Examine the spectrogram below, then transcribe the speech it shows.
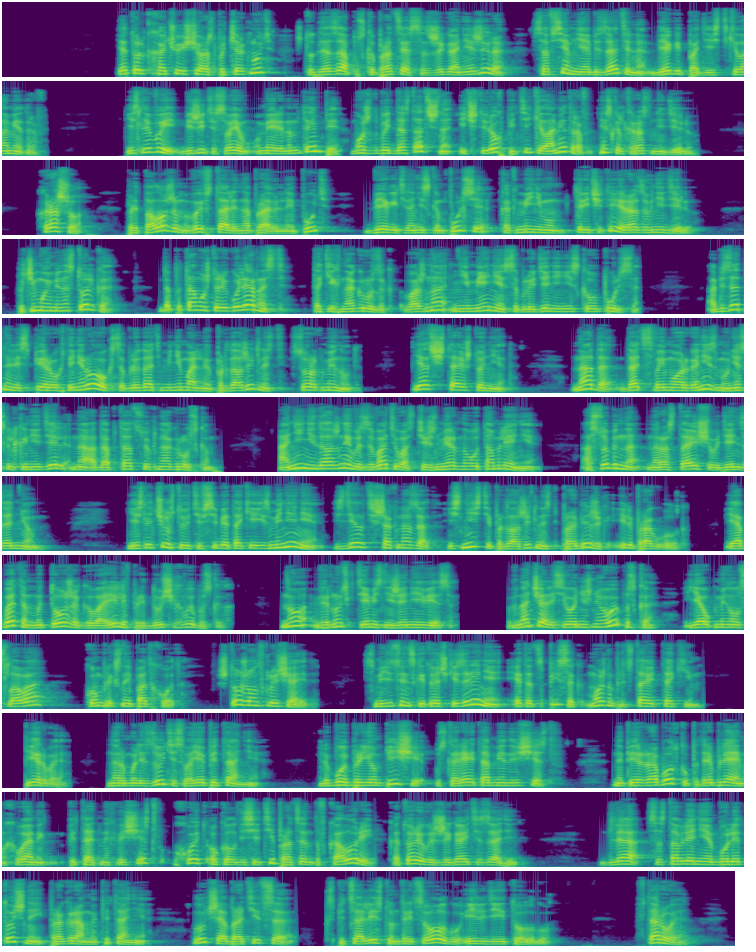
Я только хочу еще раз подчеркнуть, что для запуска процесса сжигания жира совсем не обязательно бегать по 10 километров. Если вы бежите в своем умеренном темпе, может быть достаточно и 4-5 километров несколько раз в неделю. Хорошо. Предположим, вы встали на правильный путь, бегаете на низком пульсе как минимум 3-4 раза в неделю. Почему именно столько? Да потому что регулярность таких нагрузок важна не менее соблюдения низкого пульса. Обязательно ли с первых тренировок соблюдать минимальную продолжительность в 40 минут? Я считаю, что нет. Надо дать своему организму несколько недель на адаптацию к нагрузкам. Они не должны вызывать у вас чрезмерного утомления, особенно нарастающего день за днем. Если чувствуете в себе такие изменения, сделайте шаг назад и снизьте продолжительность пробежек или прогулок. И об этом мы тоже говорили в предыдущих выпусках. Но вернусь к теме снижения веса. В начале сегодняшнего выпуска я упомянул слова «комплексный подход». Что же он включает? С медицинской точки зрения этот список можно представить таким. Первое. Нормализуйте свое питание. Любой прием пищи ускоряет обмен веществ. На переработку потребляемых вами питательных веществ уходит около 10% калорий, которые вы сжигаете за день. Для составления более точной программы питания лучше обратиться к специалисту-нутрициологу или диетологу. Второе.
